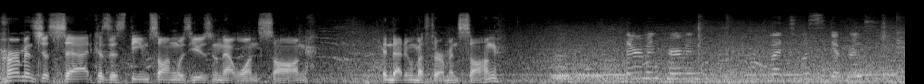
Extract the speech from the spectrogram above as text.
Herman's just sad because his theme song was used in that one song, in that Uma Thurman song. Thurman, Herman. What's, what's the difference?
